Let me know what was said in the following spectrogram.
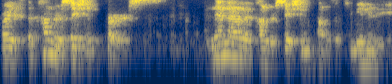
right? It's the conversation first. And then out of the conversation comes a community.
